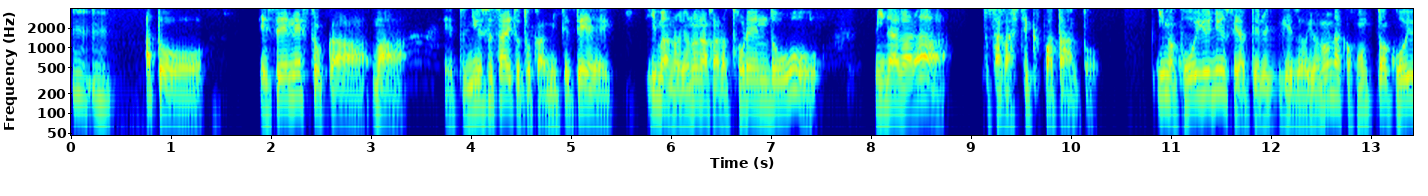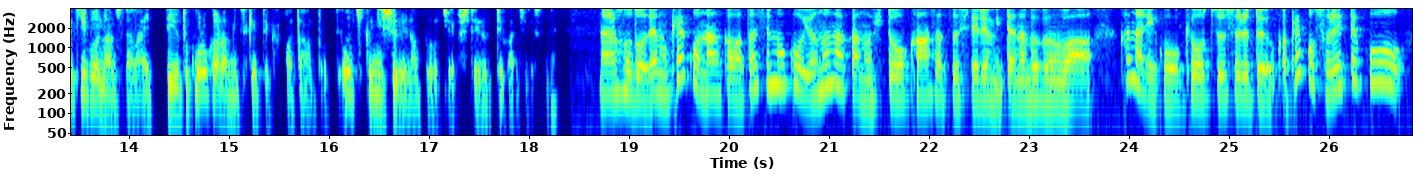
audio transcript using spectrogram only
うんうん、あと SNS とか、まあえっと、ニュースサイトとか見てて今の世の中のトレンドを見ながら探していくパターンと今こういうニュースやってるけど世の中本当はこういう気分なんじゃないっていうところから見つけていくパターンとって大きく2種類のアプローチをしてるっていう感じですね。なるほどでも結構なんか私もこう世の中の人を観察してるみたいな部分はかなりこう共通するというか結構それってこう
